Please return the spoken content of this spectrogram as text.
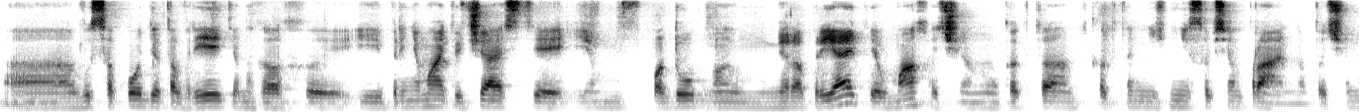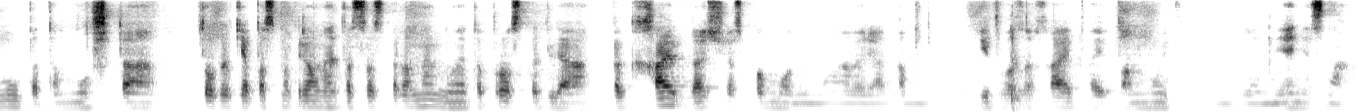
высоко где-то в рейтингах э, и принимать участие им в подобном мероприятии в Махаче, ну, как-то как не, не совсем правильно. Почему? Потому что то, как я посмотрел на это со стороны, ну, это просто для... Как хайп, да, сейчас по-модному говорят, там, битва за хайп, хайпануть, блин, я не знаю.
